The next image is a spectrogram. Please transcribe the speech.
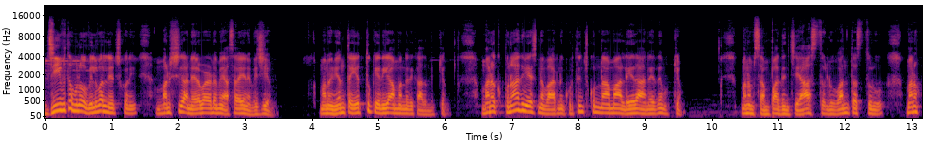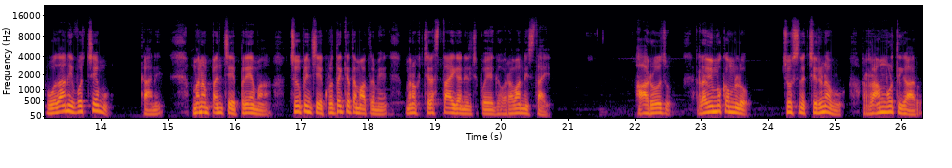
జీవితంలో విలువలు నేర్చుకొని మనిషిగా నిలబడడమే అసలైన విజయం. మనం ఎంత ఎత్తుకు ఎదిగామన్నది కాదు ముఖ్యం. మనకు పునాది వేసిన వారిని గుర్తించుకున్నామా లేదా అనేదే ముఖ్యం. మనం సంపాదించే ఆస్తులు అంతస్తులు మనకు హోదాను ఇవ్వచ్చేమో. కానీ మనం పంచే ప్రేమ చూపించే కృతజ్ఞత మాత్రమే మనకు చిరస్థాయిగా నిలిచిపోయే గౌరవాన్ని ఇస్తాయి. ఆ రోజు రవిముఖంలో చూసిన చిరునవ్వు రామ్మూర్తి గారు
